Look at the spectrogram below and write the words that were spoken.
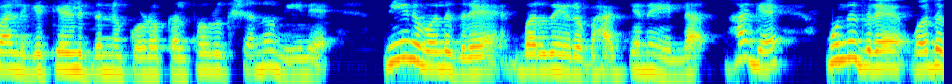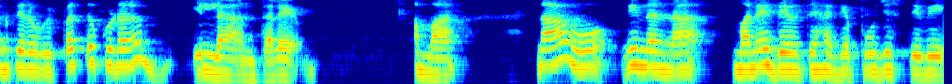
ಪಾಲಿಗೆ ಕೇಳಿದ್ದನ್ನು ಕೊಡೋ ಕಲ್ಪವೃಕ್ಷನೂ ನೀನೇ. ನೀನು ಒಲಿದ್ರೆ ಬರದೇ ಇರೋ ಭಾಗ್ಯನೇ ಇಲ್ಲ. ಹಾಗೆ ಮುನಿದ್ರೆ ಒದಗದಿರೋ ವಿಪತ್ತು ಕೂಡ ಇಲ್ಲ ಅಂತಾರೆ. ಅಮ್ಮ, ನಾವು ನಿನ್ನನ್ನ ಮನೆ ದೇವತೆ ಹಾಗೆ ಪೂಜಿಸ್ತೀವಿ.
